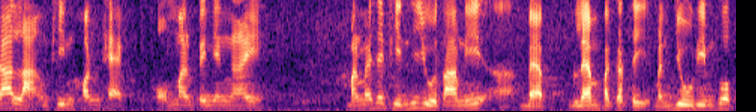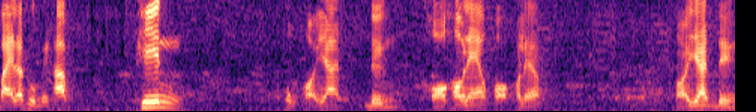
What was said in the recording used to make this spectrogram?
ด้านหลังพินคอนแทคของมันเป็นยังไง มันไม่ใช่พินที่อยู่ตามนี้แบบแรมปกติเหมือนยูริมทั่วไปแล้วถูกไหมครับ พิน ผมขออนุญาตดึง ขอเขาแล้วขอเขาแล้ว ขออนุญาตดึง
